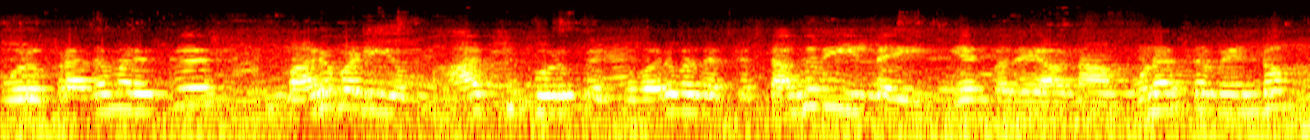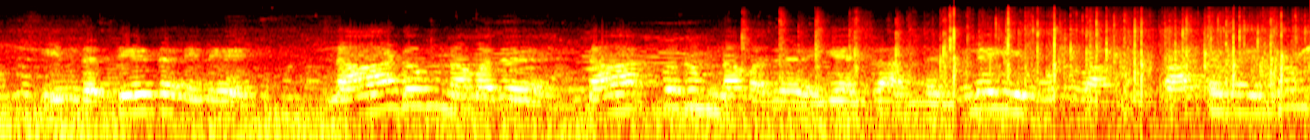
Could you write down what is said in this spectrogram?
ஒரு பிரதமருக்கு மறுபடியும் ஆட்சி பொறுப்பிற்கு வருவதற்கு தகுதி இல்லை என்பதை நாம் உணர்த்த வேண்டும். இந்த தேர்தலிலே நாடும் நமது நாற்பதும் நமது என்ற அந்த நிலையை உருவாக்கி காட்ட வேண்டும்.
